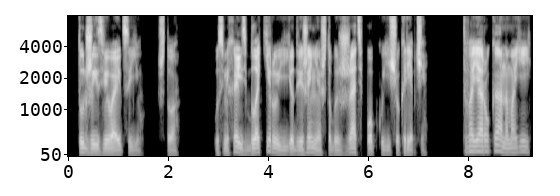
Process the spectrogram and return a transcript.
— тут же извивается Ю. «Что?» Усмехаясь, блокирую ее движение, чтобы сжать попку еще крепче. «Твоя рука на моей...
